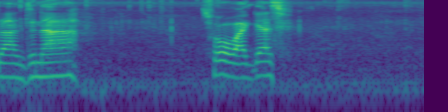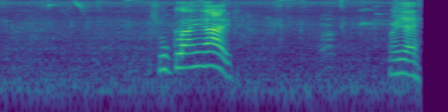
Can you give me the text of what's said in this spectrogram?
સાંજના છ વાગ્યા છે. શુક્લા અહીંયા આય? અહીંયા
